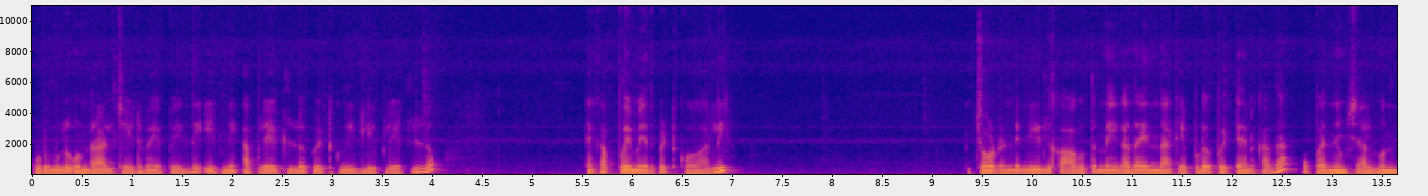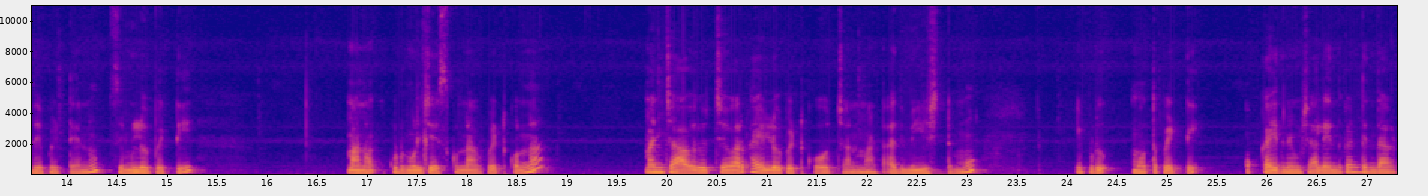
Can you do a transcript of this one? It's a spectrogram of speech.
కుడుములు ఉండ్రాళ్ళు చేయడం అయిపోయింది. వీటిని ఆ ప్లేట్లలో పెట్టుకుని ఇడ్లీ ప్లేట్లలో ఇక పొయ్యి మీద పెట్టుకోవాలి. చూడండి నీళ్ళు కాగుతున్నాయి కదా ఇందాక ఎప్పుడో పెట్టాను కదా ఒక పది నిమిషాల ముందే పెట్టాను సిమ్లో పెట్టి. మనం కుడుములు చేసుకున్నాక పెట్టుకున్న మంచి ఆవిరి వచ్చే వరకు హైలో పెట్టుకోవచ్చు అనమాట అది మీ ఇష్టము. ఇప్పుడు మూత పెట్టి ఒక్క ఐదు నిమిషాలు ఎందుకంటే ఇందాక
